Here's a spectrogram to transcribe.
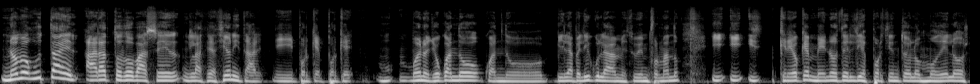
No me gusta el ahora todo va a ser glaciación y tal. Y porque, porque bueno, yo cuando, cuando vi la película me estuve informando y, y- y creo que menos del 10% de los modelos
